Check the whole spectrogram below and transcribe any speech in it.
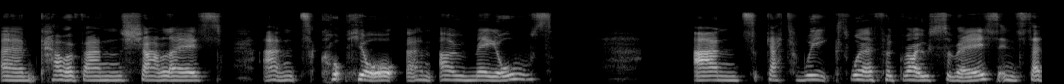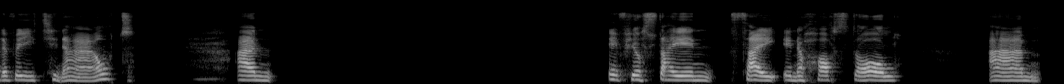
um, caravans, chalets, and cook your um, own meals and get a week's worth of groceries instead of eating out. And if you're staying say in a hostel um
